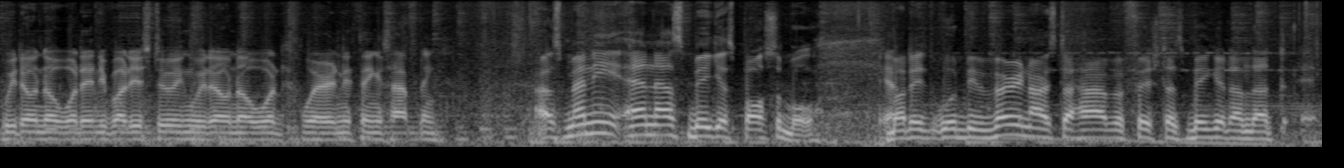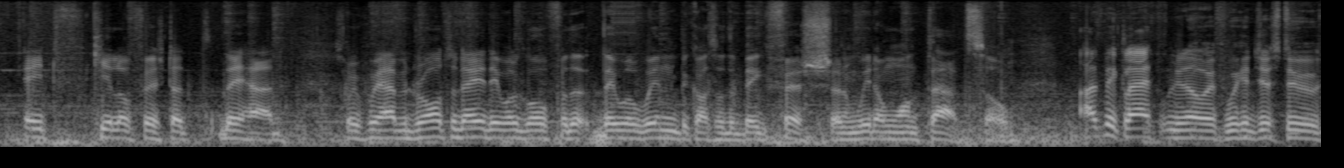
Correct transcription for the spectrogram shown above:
we don't know what anybody is doing. We don't know what, where anything is happening. As many and as big as possible. Yeah. But it would be very nice to have a fish that's bigger than that eight kilo fish that they had. So if we have a draw today, they will go for the, they will win because of the big fish, and we don't want that. So I'd be glad, you know, if we could just do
